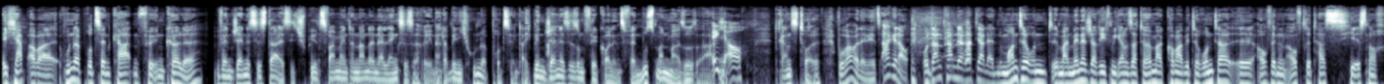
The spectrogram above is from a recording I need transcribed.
ich habe aber 100% Karten für in Köln, wenn Genesis da ist. Die spielen zweimal hintereinander in der Längstes Arena. Da bin ich 100% da. Ich bin Genesis und Phil Collins Fan, muss man mal so sagen. Ich auch. Ganz toll. Wo waren wir denn jetzt? Ah, genau. Und dann kam der Radja Monte und äh, mein Manager rief mich an und sagte, hör mal, komm mal bitte runter, äh, auch wenn du einen Auftritt hast, hier ist noch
